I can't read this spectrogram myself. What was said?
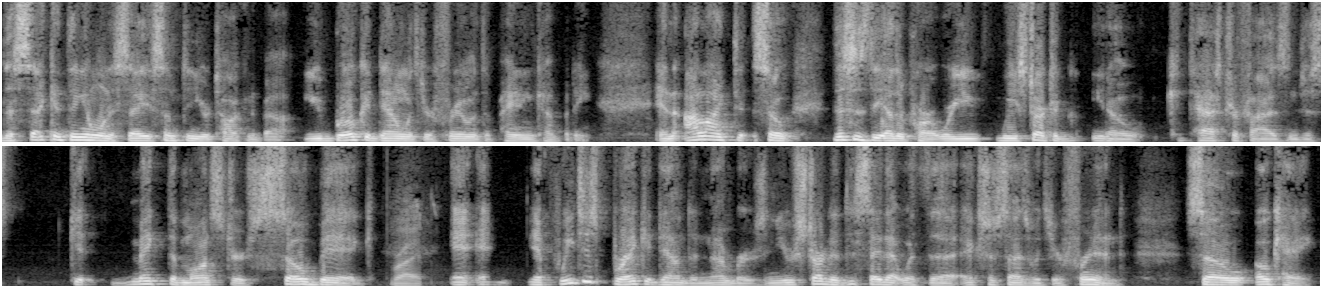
the second thing I want to say is something you're talking about. You broke it down with your friend with the painting company. And I liked it. So this is the other part where you we start to, you know, catastrophize and just get make the monster so big. Right. And, and, if we just break it down to numbers, and you started to say that with the exercise with your friend. So okay,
